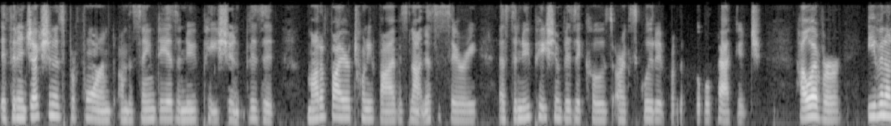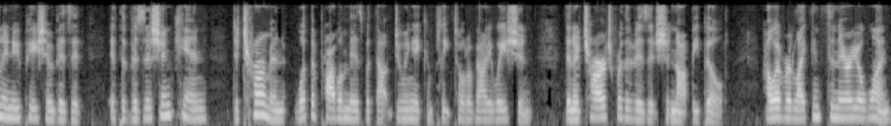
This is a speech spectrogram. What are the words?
If an injection is performed on the same day as a new patient visit, modifier 25 is not necessary as the new patient visit codes are excluded from the global package. However, even on a new patient visit, if the physician can determine what the problem is without doing a complete total evaluation, then a charge for the visit should not be billed. However, like in scenario one,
